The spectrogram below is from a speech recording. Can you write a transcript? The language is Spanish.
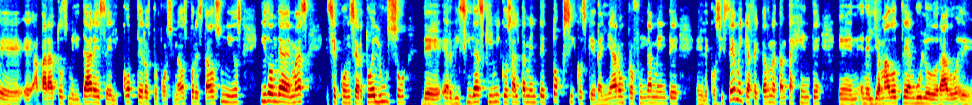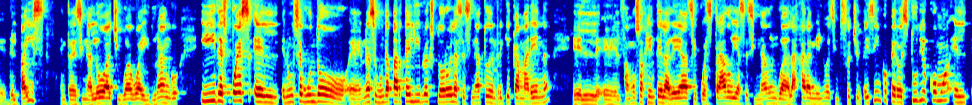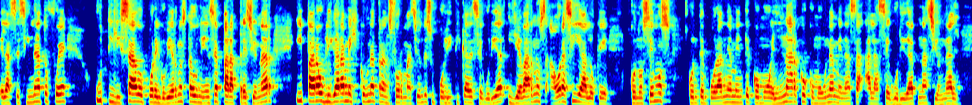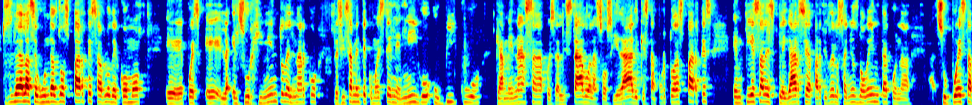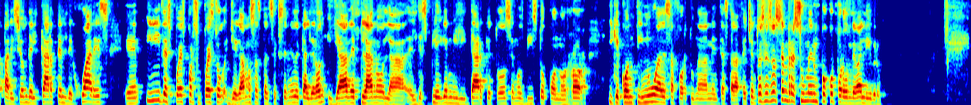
aparatos militares, helicópteros proporcionados por Estados Unidos y donde además se concertó el uso de herbicidas químicos altamente tóxicos que dañaron profundamente el ecosistema y que afectaron a tanta gente en, el llamado Triángulo Dorado eh, del país, entre Sinaloa, Chihuahua y Durango. Y después, en un segundo, una segunda parte del libro, exploró el asesinato de Enrique Camarena, el, famoso agente de la DEA secuestrado y asesinado en Guadalajara en 1985, pero estudio cómo el, el asesinato fue utilizado por el gobierno estadounidense para presionar y para obligar a México a una transformación de su política de seguridad y llevarnos ahora sí a lo que conocemos contemporáneamente como el narco, como una amenaza a la seguridad nacional. Entonces, le da las segundas dos partes, hablo de cómo eh, pues, eh, el surgimiento del narco, precisamente como este enemigo ubicuo que amenaza pues al Estado, a la sociedad y que está por todas partes, empieza a desplegarse a partir de los años 90 con la supuesta aparición del cártel de Juárez, eh, y después, por supuesto, llegamos hasta el sexenio de Calderón y ya de plano el despliegue militar que todos hemos visto con horror y que continúa desafortunadamente hasta la fecha. Entonces, eso es en resumen un poco por dónde va el libro.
